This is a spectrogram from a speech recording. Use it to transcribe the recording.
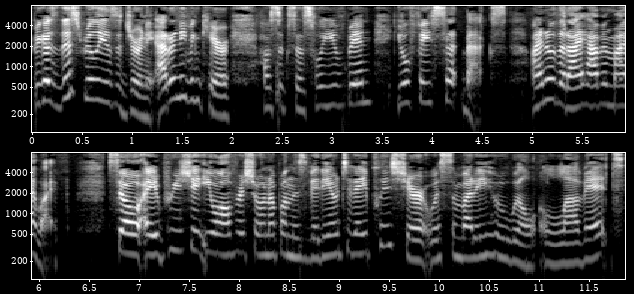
Because this really is a journey. I don't even care how successful you've been, you'll face setbacks. I know that I have in my life. So I appreciate you all for showing up on this video today. Please share it with somebody who will love it.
